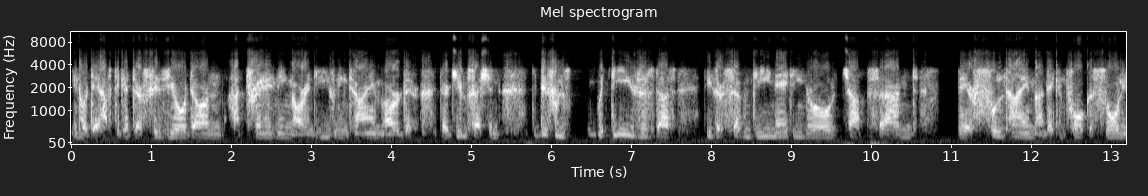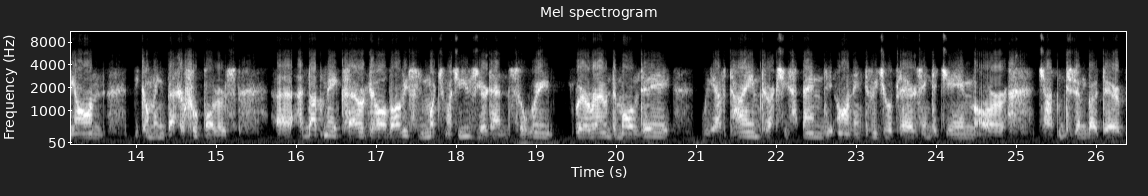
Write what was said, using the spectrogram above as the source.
you know they have to get their physio done at training or in the evening time or their their gym session. The difference with these is that these are 17, 18 year old chaps, and they are full time and they can focus solely on becoming better footballers. Uh, and that makes our job obviously much, much easier then. So we, we're around them all day. We have time to actually spend on individual players in the gym or chatting to them about their,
